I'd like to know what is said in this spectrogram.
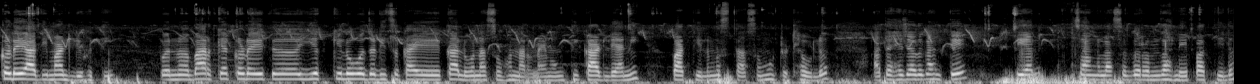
कढई आधी मांडली होती. पण बारक्या कढईत एक किलो वजडीचं काय कालवण असं होणार नाही. मग ती काढली आणि पातेलं मस्त असं मोठं ठेवलं. आता ह्याच्यात घालते तेल. चांगलं असं गरम झालं आहे पातेलं.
